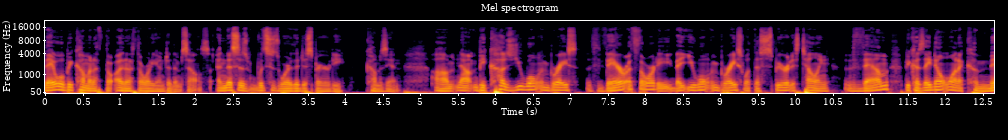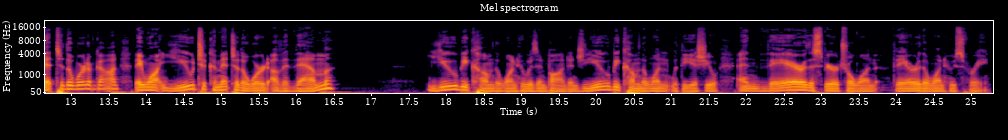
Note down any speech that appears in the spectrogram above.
they will become an, author- an authority unto themselves, and this is this is where the disparity comes in. Um, now, because you won't embrace their authority, that you won't embrace what the Spirit is telling them, because they don't want to commit to the Word of God, they want you to commit to the Word of them. You become the one who is in bondage. You become the one with the issue, and they're the spiritual one. They're the one who's free.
